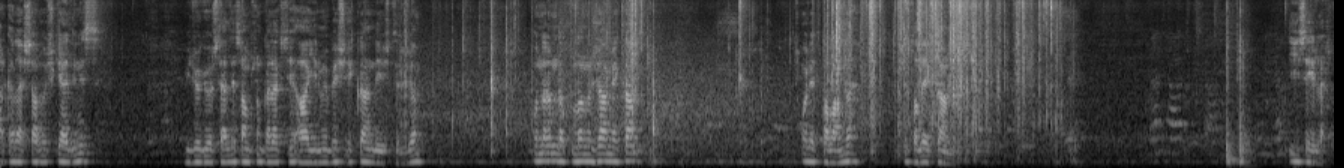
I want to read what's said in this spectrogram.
Arkadaşlar hoş geldiniz. Video görselde Samsung Galaxy A25 ekran değiştireceğim. Onlarım kullanacağım ekran OLED tabanlı çıtalı ekrandır. İyi seyirler.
